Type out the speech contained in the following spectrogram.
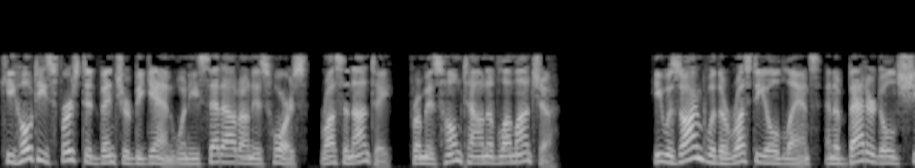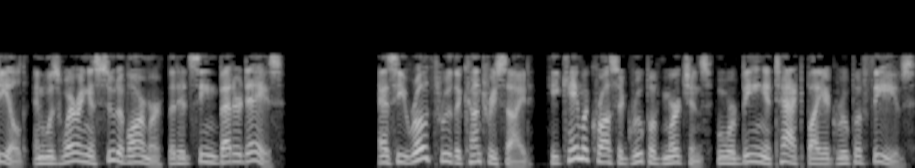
Quixote's first adventure began when he set out on his horse, Rocinante, from his hometown of La Mancha. He was armed with a rusty old lance and a battered old shield and was wearing a suit of armor that had seen better days. As he rode through the countryside, he came across a group of merchants who were being attacked by a group of thieves.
